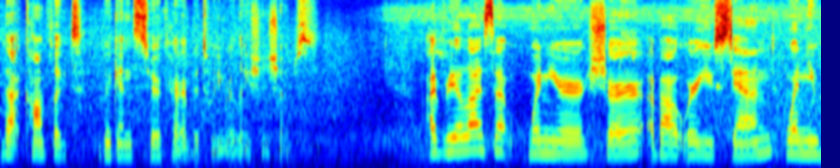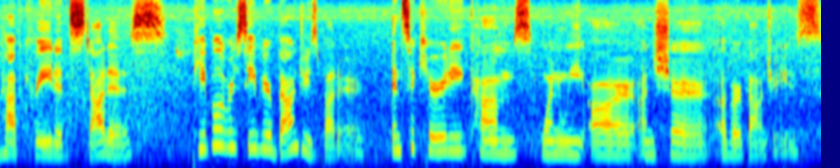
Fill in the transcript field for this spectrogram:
that conflict begins to occur between relationships. I've realized that when you're sure about where you stand, when you have created status, people receive your boundaries better. Insecurity comes when we are unsure of our boundaries.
